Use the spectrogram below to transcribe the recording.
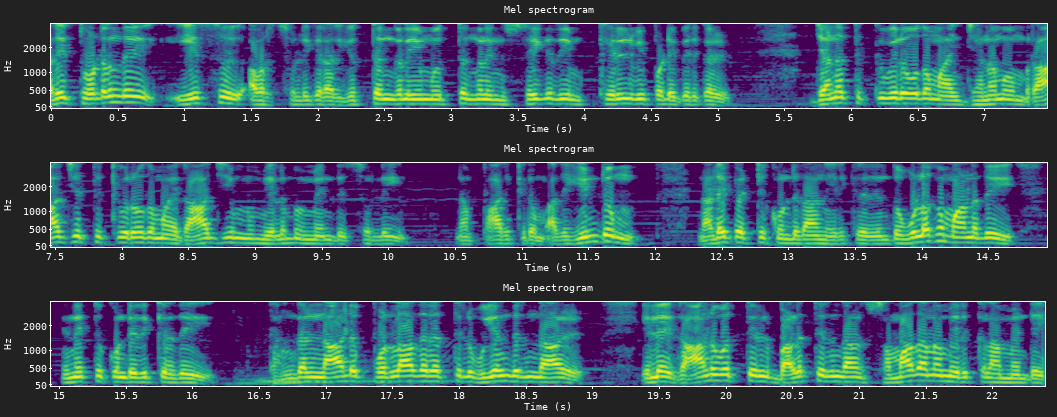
அதைத் தொடர்ந்து இயேசு அவர் சொல்லுகிறார் யுத்தங்களையும் யுத்தங்களின் செய்கதையும் கேள்விப்படுவீர்கள். ஜனத்துக்கு விரோதமாய் ஜனமும் ராஜ்யத்துக்கு விரோதமாய் ராஜ்யமும் எழும்பும் என்று சொல்லி நாம் பார்க்கிறோம். அது இன்றும் நடைபெற்று கொண்டுதான் இருக்கிறது. இந்த உலகமானது நினைத்து கொண்டிருக்கிறது. தங்கள் நாடு பொருளாதாரத்தில் உயர்ந்திருந்தால் இல்லை இராணுவத்தில் பலத்திருந்தால் சமாதானம் இருக்கலாம் என்று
